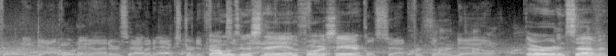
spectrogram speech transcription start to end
Just shy of the 40 down. 49ers have an extra Gallman's defensive gonna stay in for us here. For third down. Third and seven.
